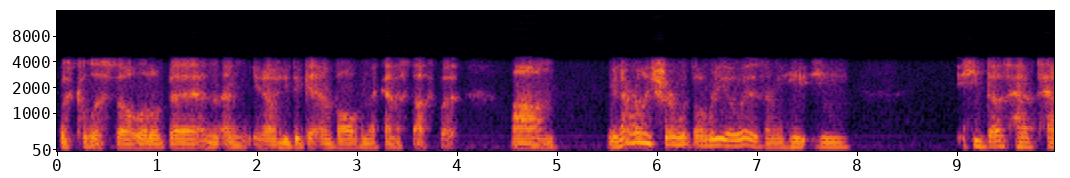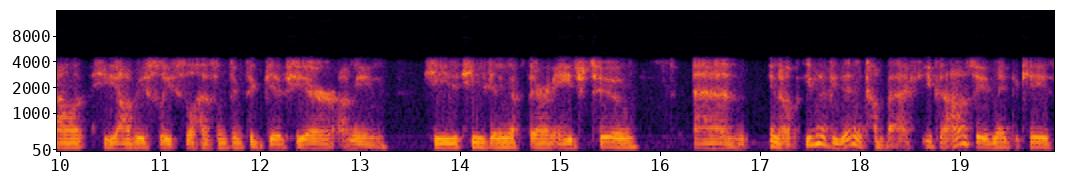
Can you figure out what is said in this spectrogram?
with Kalisto a little bit, and, and you know, he did get involved in that kind of stuff. But um, you're not really sure what Del Rio is. I mean, he he he does have talent. He obviously still has something to give here. I mean, he he's getting up there in age too, and you know, even if he didn't come back, you could honestly have made the case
